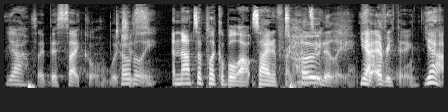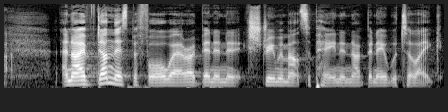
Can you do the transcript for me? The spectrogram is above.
Yeah. it's like this cycle which Totally. And that's applicable outside of pregnancy. totally Yeah. for everything Yeah. and I've done this before where I've been in extreme amounts of pain and I've been able to like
